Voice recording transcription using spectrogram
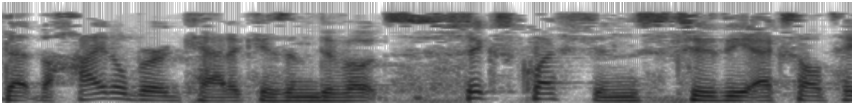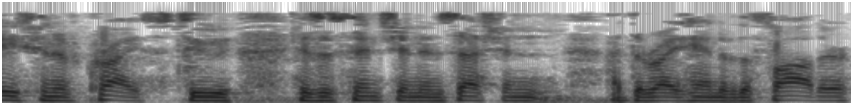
that the Heidelberg Catechism devotes six questions to the exaltation of Christ, to his ascension and session at the right hand of the Father,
